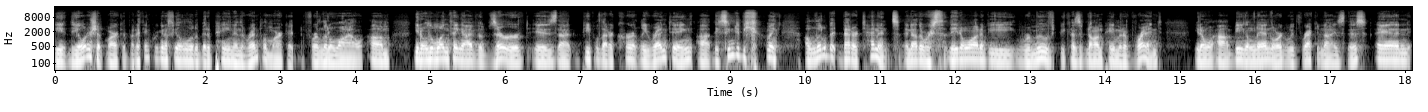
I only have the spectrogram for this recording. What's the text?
the the ownership market, but I think we're going to feel a little bit of pain in the rental market for a little while. Um, you know, the one thing I've observed is that people that are currently renting, uh, they seem to be becoming a little bit better tenants. In other words, they don't want to be removed because of non-payment of rent you know, uh, being a landlord, we've recognized this, and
